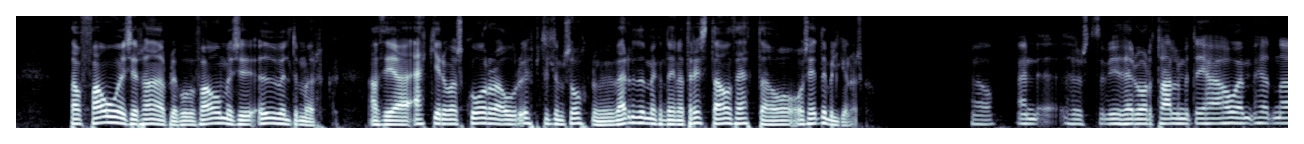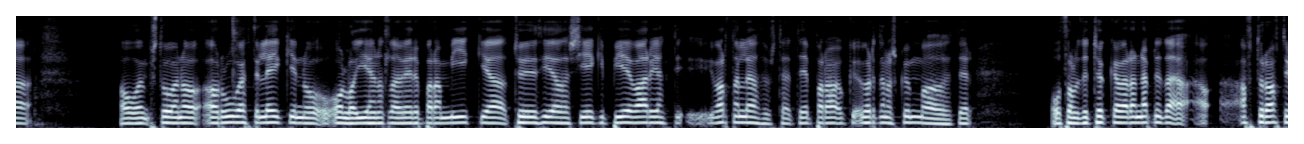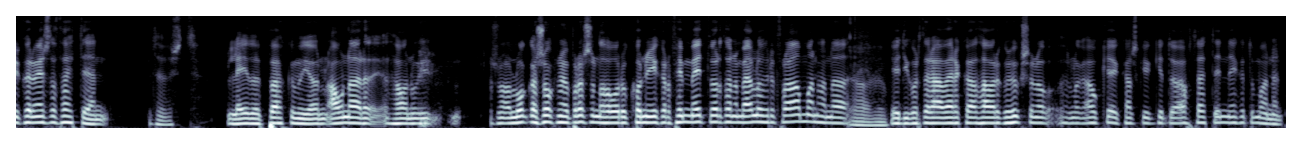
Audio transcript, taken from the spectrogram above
þá fáum við sér hraðarblöp og við fáum þessi auðveldu mörk af því að ekki við að skora úr uppstiltum sóknum við verðum einhvern veginn að treysta á þetta og, og setja bylgjuna sko. Já, en eh, þú veist, við þeir voru að tala um þetta í HM hérna HM stofan á, á rú eftir leikin og, og, og ég hef náttúrulega verið bara mikið að töði því að það sé ekki B-variant í, í vartanlega, þú veist, þetta er bara vörðina skumma og þetta er óþólandi tökk að vera að nefna þetta aftur og aftur í hverjum einsta þætti en þú veist, leiðu bökkum var ánæður, það var nú í svona loka sóknum í brössun og þá voru konur í ykkur 5-1 vörðana með elva fyrir framann, þannig að já, já. ég veit ekki hvort það verið eitthvað, það var eitthvað hugsun og svona, ok, kannski getur við átt þetta inn einhvern mann en,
